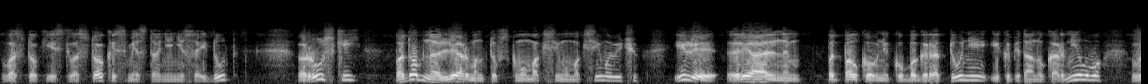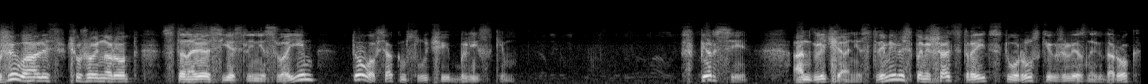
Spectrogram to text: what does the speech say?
Восток есть Восток, и с места они не сойдут». Русский, подобно Лермонтовскому Максиму Максимовичу или реальным подполковнику Багратуни и капитану Корнилову вживались в чужой народ, становясь, если не своим, то, во всяком случае, близким. В Персии англичане стремились помешать строительству русских железных дорог,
